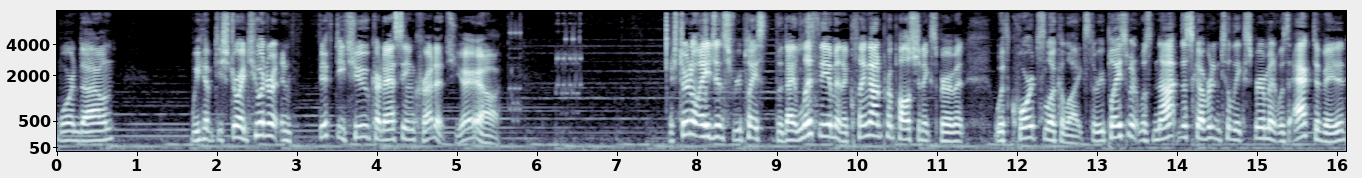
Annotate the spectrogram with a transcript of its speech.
worn down. We have destroyed 252 Cardassian credits. Yeah. External agents replaced the dilithium in a Klingon propulsion experiment with quartz lookalikes. The replacement was not discovered until the experiment was activated,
